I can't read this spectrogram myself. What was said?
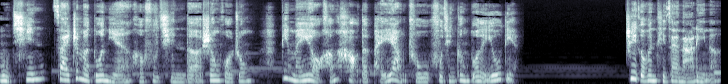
母亲在这么多年和父亲的生活中，并没有很好的培养出父亲更多的优点。这个问题在哪里呢？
